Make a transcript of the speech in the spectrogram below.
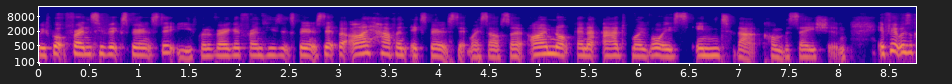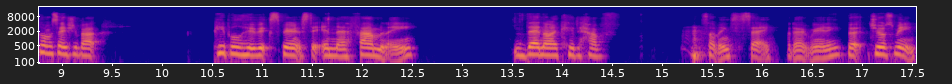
We've got friends who've experienced it. You've got a very good friend who's experienced it, but I haven't experienced it myself. So I'm not going to add my voice into that conversation. If it was a conversation about people who've experienced it in their family, then I could have something to say. I don't really, but do you know what I mean?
